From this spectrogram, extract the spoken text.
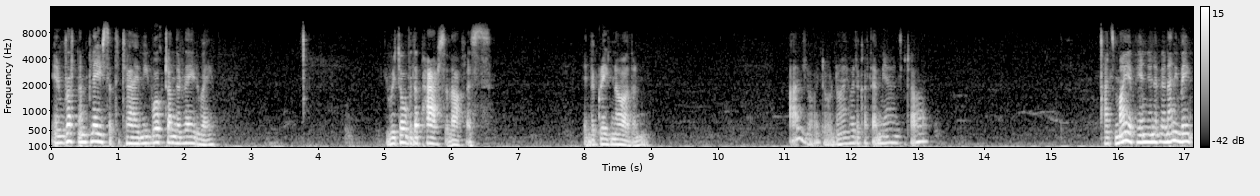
in Rutland Place at the time. He worked on the railway. He was over the parcel office in the Great Northern. I don't, know. I would have got them yarns at all. That's my opinion of it anyway.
